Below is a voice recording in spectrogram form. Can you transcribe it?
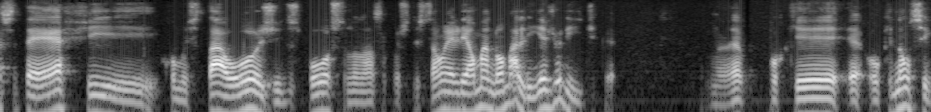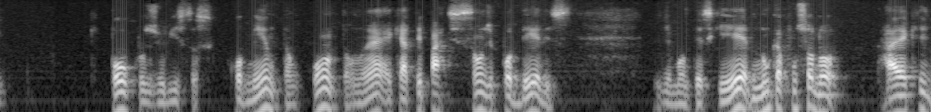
STF, como está hoje disposto na nossa Constituição, ele é uma anomalia jurídica. Né? Porque é, o que não se. poucos juristas comentam, contam, né, é que a tripartição de poderes de Montesquieu nunca funcionou. Hayek,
